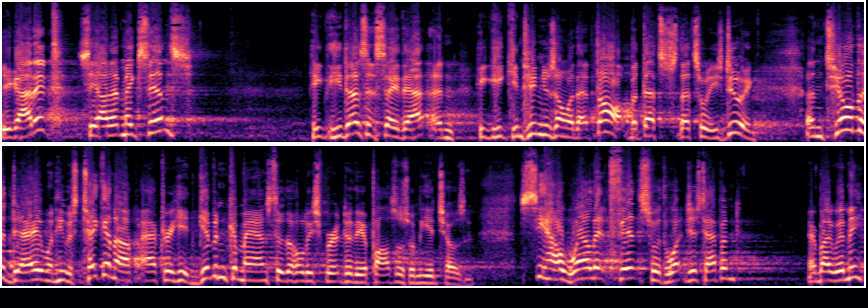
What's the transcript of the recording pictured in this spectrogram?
You got it? See how that makes sense? He, he doesn't say that, and he, he continues on with that thought, but that's, that's what he's doing. Until the day when he was taken up after he had given commands through the Holy Spirit to the apostles whom he had chosen. See how well it fits with what just happened? Everybody with me?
